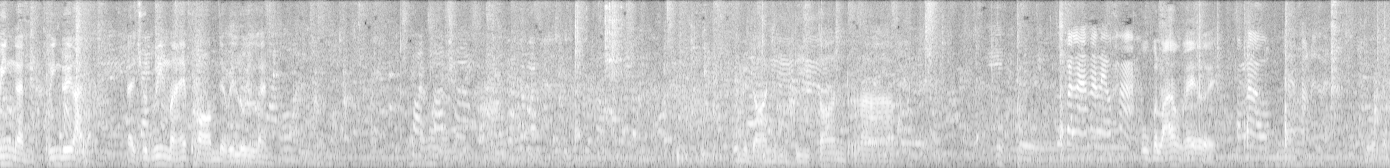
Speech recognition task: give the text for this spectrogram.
วิ่งกันวิ่งด้วยกัน แต่ชุดวิ่งมาให้พร้อมเดี๋ยวไปลุยกัน อุดรยินดีต้อนรับปูปลาร้ามาแล้วค่ะ ปูปลาร้าของใครเอ่ย ของเราฝั่งนั้นเลยนู่นเลย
